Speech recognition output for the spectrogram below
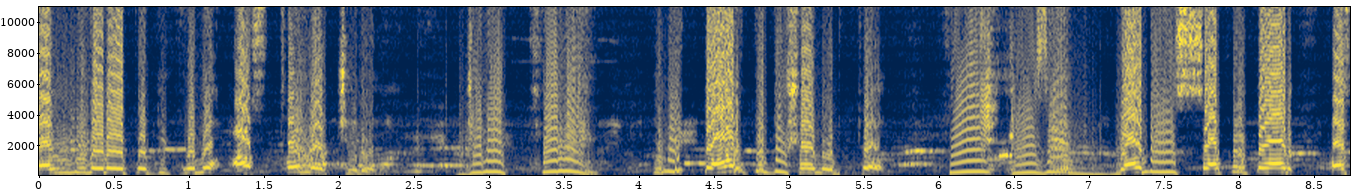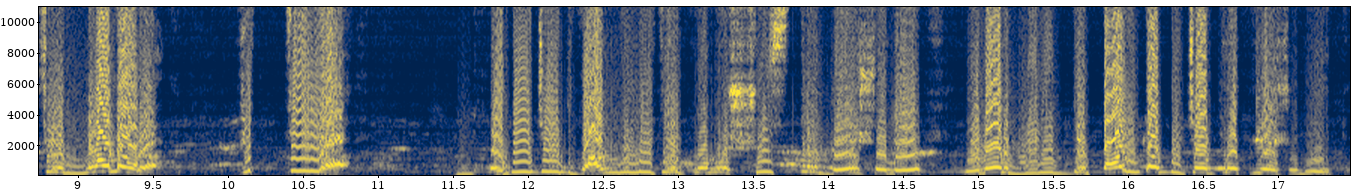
সংবিধানের প্রতি কোনো আস্থা ছিল না। যিনি খুনি, উনি তার প্রতি সমর্থক he is a bloody supporter of a murderer killer Abhijit গাঙ্গুলিকে কোন সুস্থ দেশ হলে ওনার বিরুদ্ধে পাল্টা বিচার প্রক্রিয়া শুরু হতো।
